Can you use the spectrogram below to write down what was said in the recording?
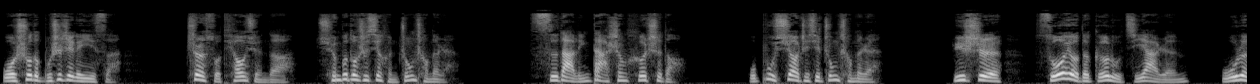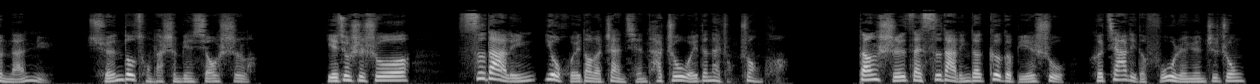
我说的不是这个意思。这儿所挑选的全部都是些很忠诚的人。斯大林大声呵斥道：“我不需要这些忠诚的人。”于是，所有的格鲁吉亚人，无论男女，全都从他身边消失了。也就是说，斯大林又回到了战前他周围的那种状况。当时，在斯大林的各个别墅。和家里的服务人员之中，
